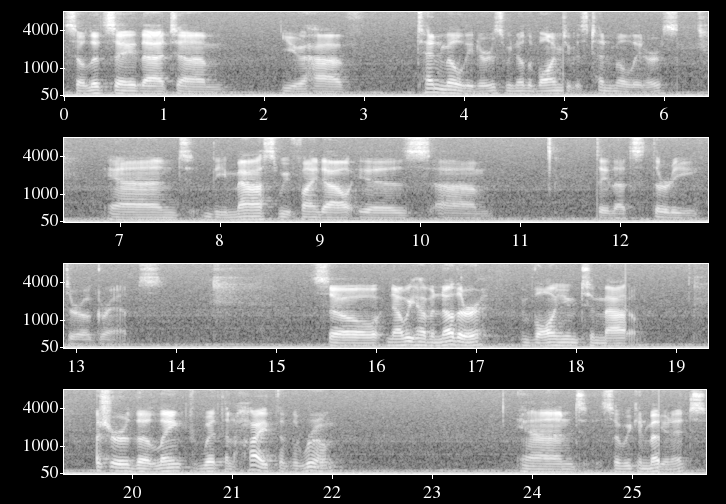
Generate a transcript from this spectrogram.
So let's say that um, you have 10 milliliters. We know the volume tube is 10 milliliters. And the mass we find out is, um, say that's 30 zero grams. So now we have another volume to mass. Measure the length, width, and height of the room. And so we can measure units.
